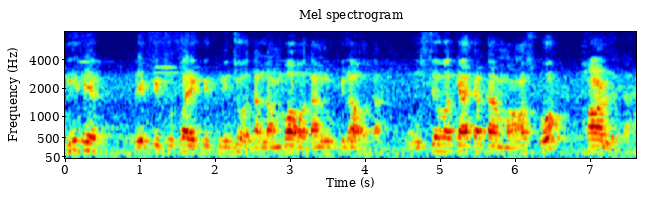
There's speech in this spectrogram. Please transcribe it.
टीथ एक एक टीथ ऊपर, एक टीथ नीचे होता है लंबा होता है नुकीला होता है उससे वह क्या करता है, मांस को फाड़ लेता है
